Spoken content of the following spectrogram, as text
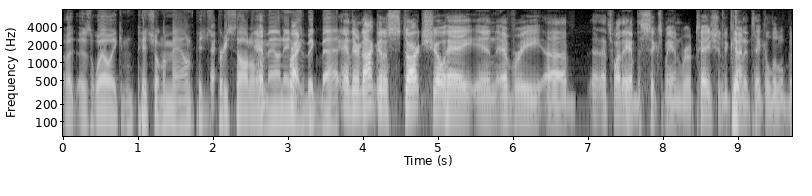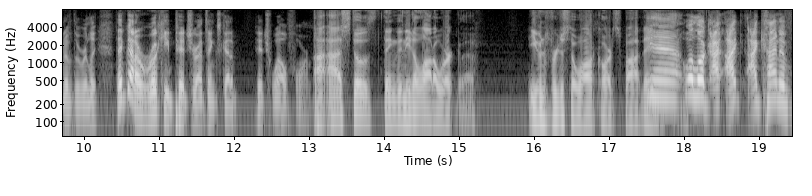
uh, as well. He can pitch on the mound. Pitches pretty solid on the mound, and right. he's a big bat. And they're not going to start Shohei in every. Uh, that's why they have the six man rotation to Yep. kind of take a little bit of the relief. They've got a rookie pitcher. I think's got to pitch well for him. I, I still think they need a lot of work though, even for just a wild card spot. They, Yeah. Well, look, I, I, I kind of,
